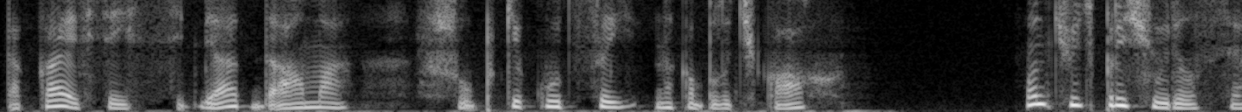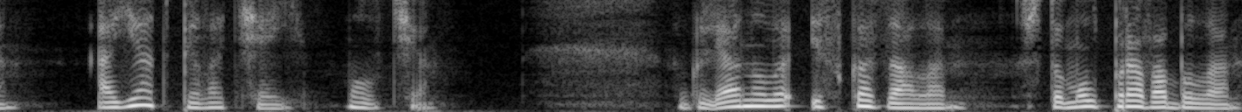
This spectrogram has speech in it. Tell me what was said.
Такая вся из себя дама, в шубке куцей, на каблучках. Он чуть прищурился, а я отпила чай, молча. Глянула и сказала, что, мол, права была,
